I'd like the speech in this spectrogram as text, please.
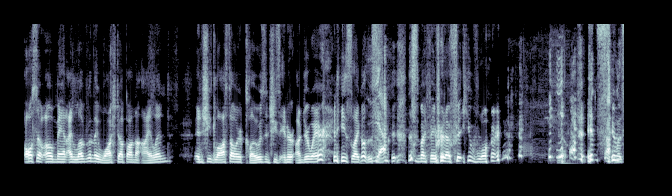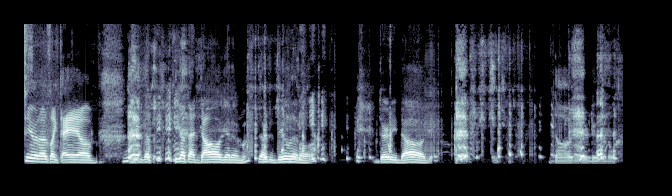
Also, oh man, I loved when they washed up on the island. And she'd lost all her clothes, and she's in her underwear. And he's like, "Oh, this Yeah. is my, this is my favorite outfit you've worn. it suits was- you." And I was like, "Damn, you got, he got that dog in him, Doctor Dolittle, dirty dog." Dog, you're Dolittle.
